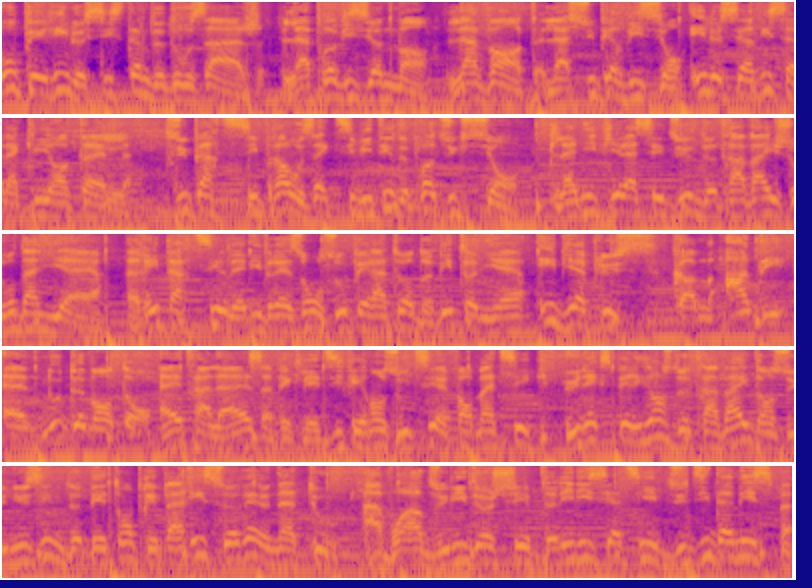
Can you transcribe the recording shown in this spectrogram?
opérer le système de dosage, l'approvisionnement, la vente, la supervision et le service à la clientèle. Tu participeras aux activités de production, planifier la cédule de travail journalière, répartir les livraisons aux opérateurs de bétonnières et bien plus. Comme ADN, nous demandons être à l'aise avec les différents outils informatiques. Une expérience de travail dans une usine de béton préparée serait un atout. Avoir du leadership, de l'initiative, du dynamisme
